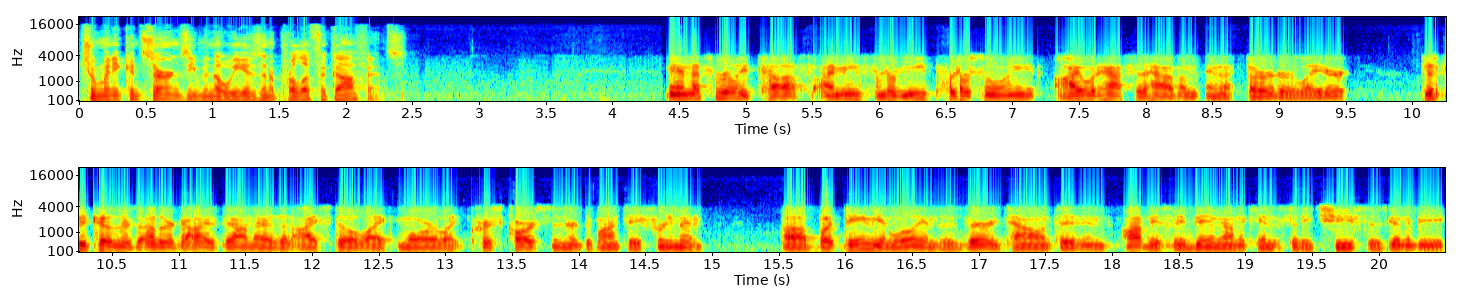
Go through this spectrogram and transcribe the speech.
too many concerns, even though he isn't a prolific offense? Man, that's really tough. I mean, for me personally, I would have to have him in the third or later, just because there's other guys down there that I still like more, like Chris Carson or Devonta Freeman. Uh, but Damien Williams is very talented, and obviously being on the Kansas City Chiefs is going to be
